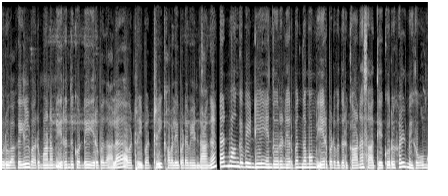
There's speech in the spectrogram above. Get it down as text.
ஒரு வகையில் வருமானம் இருந்து கொண்டே இருப்பதால அவற்றை பற்றி கவலைப்பட வேண்டாங்க. கடன் வாங்க வேண்டிய எந்த ஒரு நிர்பந்தமும் ஏற்படுவதற்கான சாத்தியக்கூறுகள் மிகவும்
